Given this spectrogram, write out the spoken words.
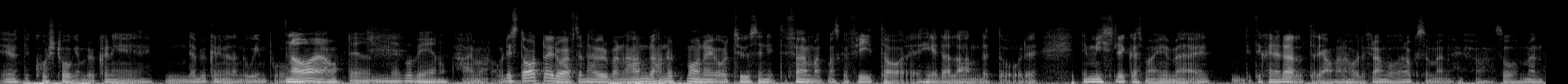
Jag vet inte, korstågen brukar ni, det brukar ni väl ändå gå in på? Ja, ja, Det, det går vi igenom. Och det startar ju då efter den här Urban II. Han uppmanar ju år 1095 att man ska frita det hela landet då. Och det, det misslyckas man ju med lite generellt. Eller ja, man har väl framgångar också. Men, ja, så. Men,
